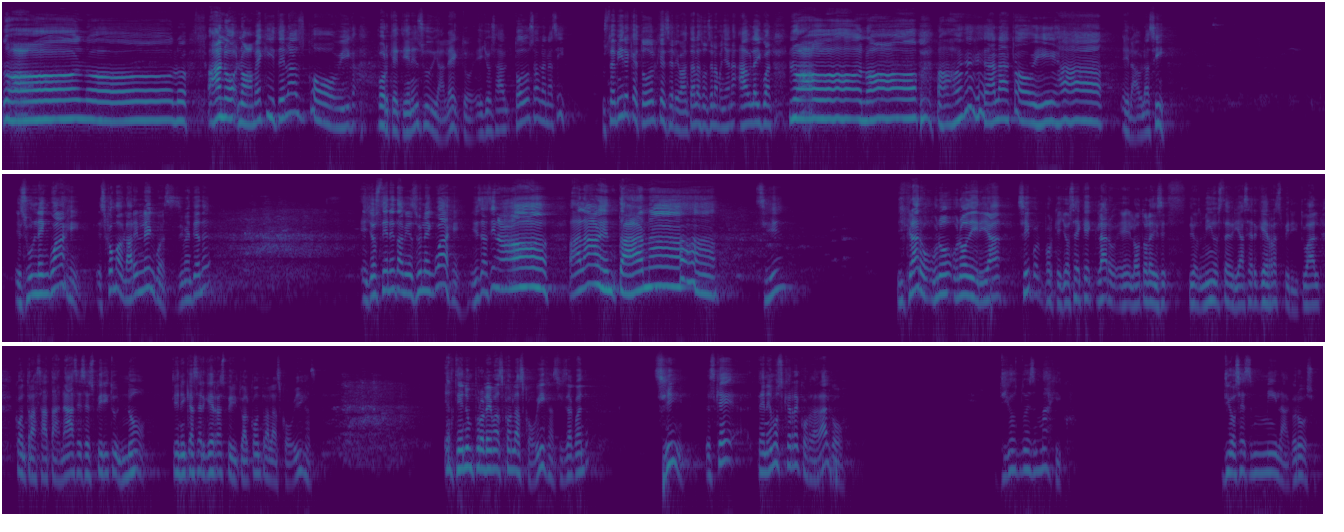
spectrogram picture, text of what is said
No, no, no. Ah, no, no me quite las cobijas. Porque tienen su dialecto. Ellos todos hablan así. Usted mire que todo el que se levanta a las 11 de la mañana habla igual. No, no. Ay, que queda la cobija. Él habla así. Es un lenguaje. Es como hablar en lenguas. ¿Sí me entiende? Ellos tienen también su lenguaje. Y es así, no, a la ventana. ¿Sí? Y claro, uno, uno diría, sí, porque yo sé que, claro, el otro le dice, Dios mío, este debería hacer guerra espiritual contra Satanás, ese espíritu. No, tiene que hacer guerra espiritual contra las cobijas. Él tiene un problema con las cobijas, ¿sí se da cuenta? Sí, es que tenemos que recordar algo. Dios no es mágico. Dios es milagroso,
